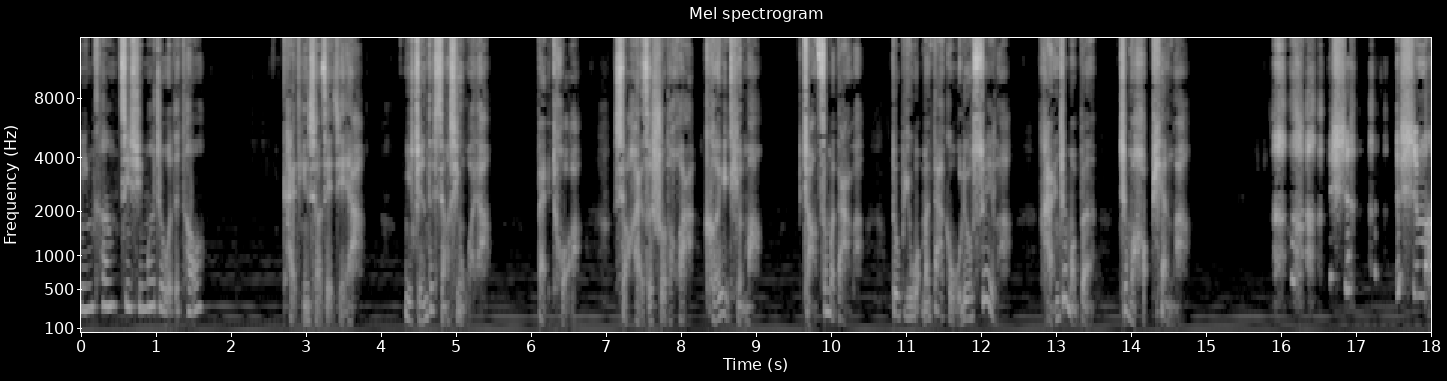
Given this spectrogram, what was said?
明康继续摸着我的头，凯婷小姐姐呀，你真的相信我呀？拜托，小孩子说的话可以听吗？长这么大了，都比我们大个五六岁了，还这么笨，这么好骗啊？是是吗？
